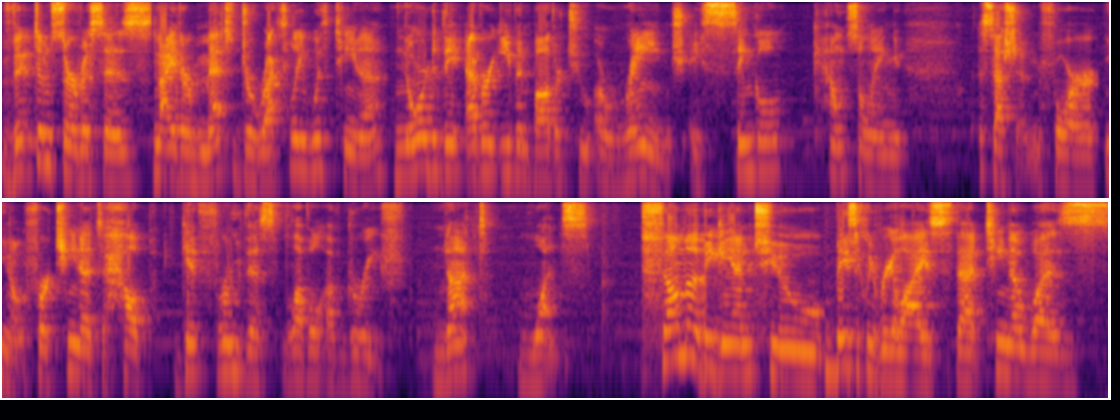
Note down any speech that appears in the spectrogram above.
victim services neither met directly with Tina, nor did they ever even bother to arrange a single counseling session for, you know, for Tina to help get through this level of grief. Not once. Thelma began to basically realize that Tina was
